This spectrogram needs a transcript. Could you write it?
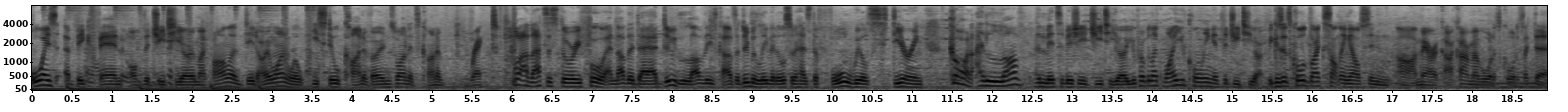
Always a big fan of the GTO. My father did own one. Well, he still kind of owns one. It's kind of wrecked. But that's a story for another day. I do love these cars. I do believe it also has the four-wheel steering. God, I love the Mitsubishi GTO. You're probably like, why are you calling it the GTO? Because it's called like something else in uh, America. I can't remember what it's called. It's like the,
